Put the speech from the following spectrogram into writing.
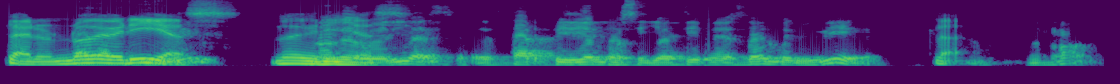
Claro, no deberías, no deberías. No deberías estar pidiendo si ya tienes dónde vivir. Claro. ¿no?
